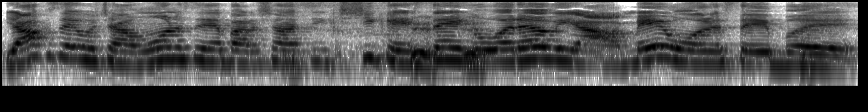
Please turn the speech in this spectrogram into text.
y'all can say what y'all want to say about Ashanti. She can't sing or whatever y'all may want to say, but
